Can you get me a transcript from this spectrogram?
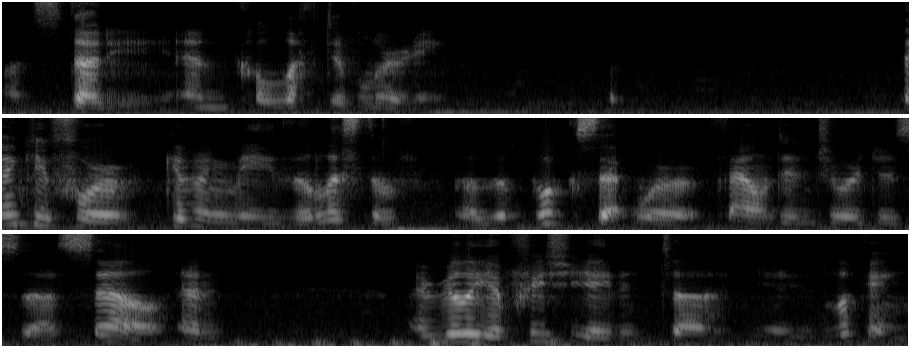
on study and collective learning thank you for giving me the list of uh, the books that were found in George's uh, cell. And I really appreciated uh, looking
